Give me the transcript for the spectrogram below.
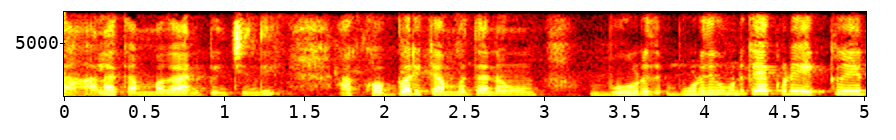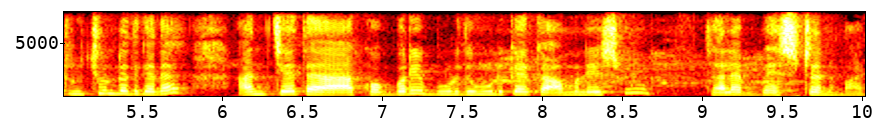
చాలా కమ్మగా అనిపించింది. ఆ కొబ్బరి కమ్మతనం బూడిద బూడిద గుమ్మడికాయ కూడా ఎక్కువ రుచి ఉండదు కదా? అందుచేత ఆ కొబ్బరి బూడిద గుమ్మడికాయ కాంబినేషన్ చాలా బెస్ట్ అనమాట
